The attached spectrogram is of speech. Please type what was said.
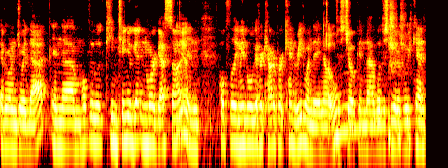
everyone enjoyed that, and um, hopefully we'll continue getting more guests on, Yeah. and hopefully maybe we'll get her counterpart Ken Reid one day. No, Oh. just joking. Uh, we'll just do whatever we can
